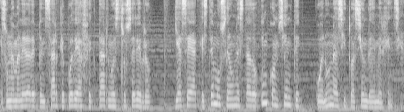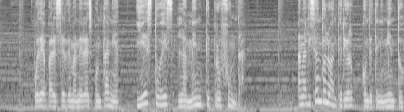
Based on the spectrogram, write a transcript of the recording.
Es una manera de pensar que puede afectar nuestro cerebro, ya sea que estemos en un estado inconsciente o en una situación de emergencia. Puede aparecer de manera espontánea y esto es la mente profunda. Analizando lo anterior con detenimiento,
